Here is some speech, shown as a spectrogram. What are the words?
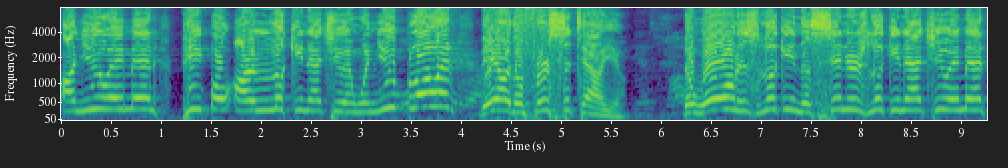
on you, amen. People are looking at you, and when you blow it, they are the first to tell you. The world is looking, the sinners looking at you, amen,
